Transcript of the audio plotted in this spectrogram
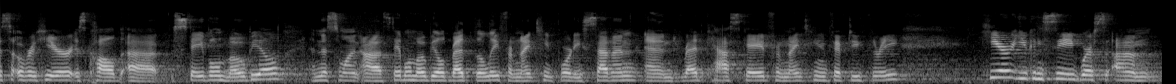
this over here is called uh, Stable Mobile, and this one, uh, Stable Mobile Red Lily from 1947 and Red Cascade from 1953. Here you can see where um,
